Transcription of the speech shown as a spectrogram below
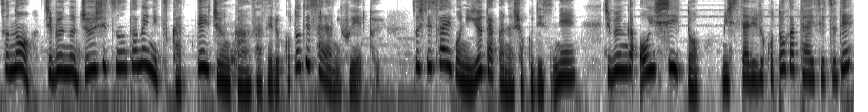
その自分の充実のために使って循環させることでさらに増えるという。そして最後に豊かな食ですね。自分が美味しいと満ち足りることが大切で、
